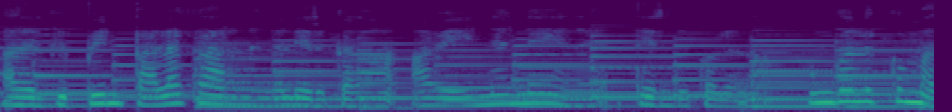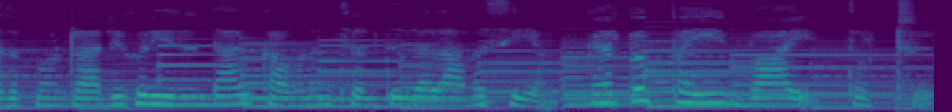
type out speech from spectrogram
அதற்கு பின் பல காரணங்கள் இருக்கலாம். அவை என்னென்ன என தெரிந்து கொள்ளலாம் உங்களுக்கும் அது போன்ற அறிகுறி இருந்தால் கவனம் செலுத்துதல் அவசியம். கர்ப்பப்பை வாய் தொற்று.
